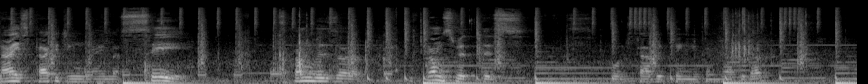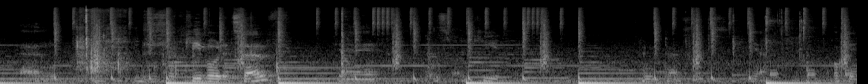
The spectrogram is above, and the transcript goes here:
nice packaging I must say come with a comes with this whole fabric thing. You can wrap it up, and this is the keyboard itself. Okay, this one key. Yeah. Okay.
